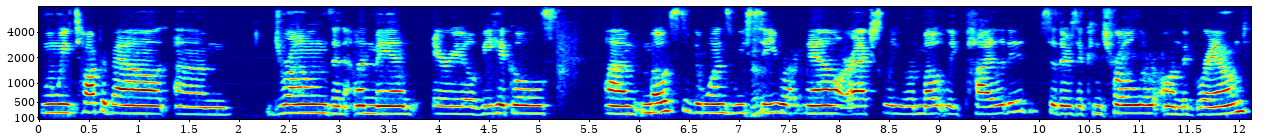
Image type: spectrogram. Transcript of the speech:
When we talk about um, drones and unmanned aerial vehicles, Um, most of the ones we see right now are actually remotely piloted. So there's a controller on the ground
